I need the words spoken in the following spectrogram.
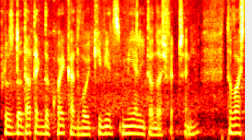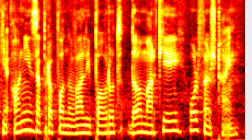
plus dodatek do Quake'a dwójki, więc mieli to doświadczenie. To właśnie oni zaproponowali powrót do marki Wolfenstein.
